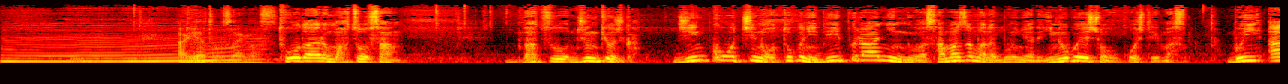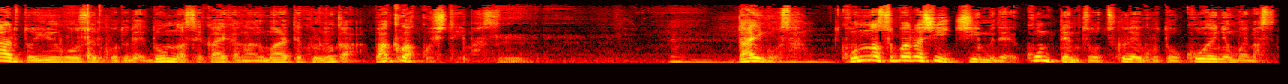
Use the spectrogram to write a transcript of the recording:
ありがとうございます。東大の松尾さん。松尾准教授か人工知能特にディープラーニングはさまざまな分野でイノベーションを起こしています。VR と融合することでどんな世界観が生まれてくるのかワクワクしています、大悟さんこんな素晴らしいチームでコンテンツを作れることを光栄に思います。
